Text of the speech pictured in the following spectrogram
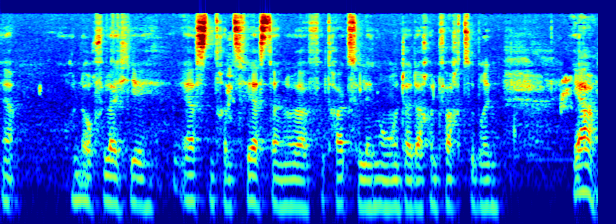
Ja. Und auch vielleicht die ersten Transfers dann oder Vertragsverlängerungen unter Dach und Fach zu bringen. Ja,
